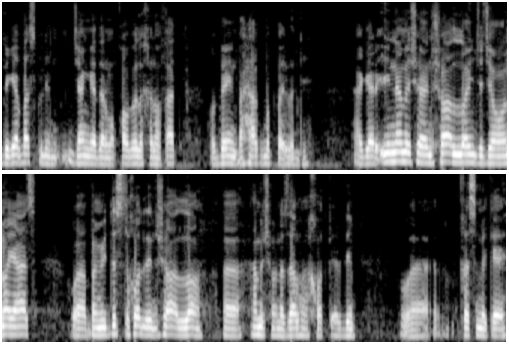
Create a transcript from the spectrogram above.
دیگه بس کنیم جنگ در مقابل خلافت و بین به حق بپیوندی اگر این نمیشه انشاءالله اینجا جوانای هست و به دست خود انشاءالله همشان ذبح خود کردیم و قسمی که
